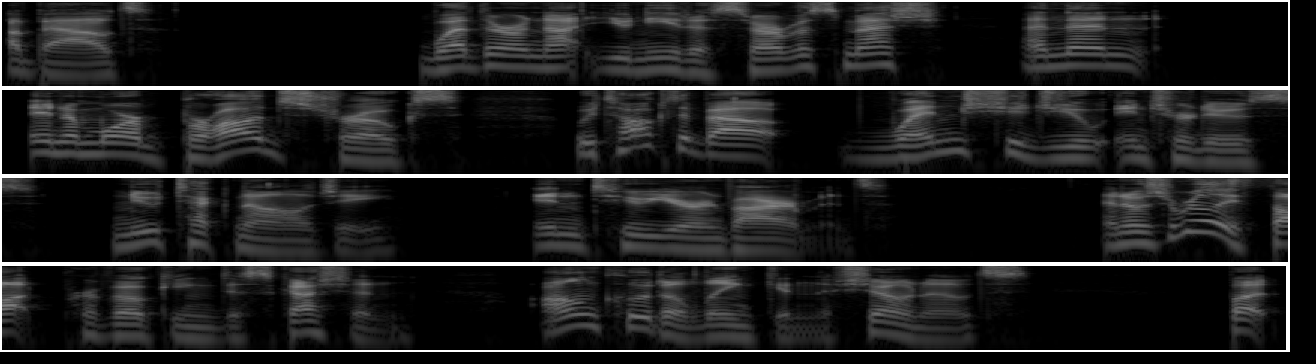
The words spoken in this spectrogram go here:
about whether or not you need a service mesh. And then, in a more broad strokes, we talked about when should you introduce new technology into your environment. And it was a really thought provoking discussion. I'll include a link in the show notes. But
